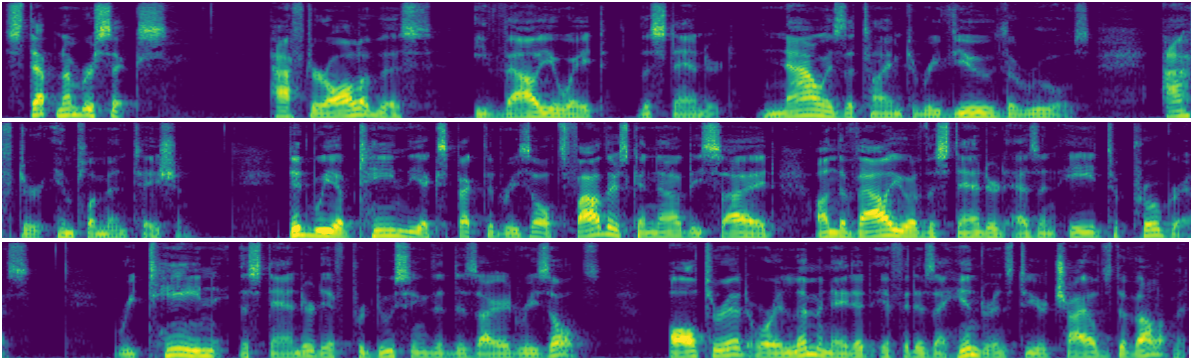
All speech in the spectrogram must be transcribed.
Step number six after all of this, evaluate the standard. Now is the time to review the rules after implementation. Did we obtain the expected results? Fathers can now decide on the value of the standard as an aid to progress. Retain the standard if producing the desired results. Alter it or eliminate it if it is a hindrance to your child's development.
